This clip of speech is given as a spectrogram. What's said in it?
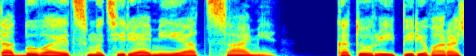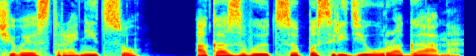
Так бывает с матерями и отцами, которые, переворачивая страницу, оказываются посреди урагана.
